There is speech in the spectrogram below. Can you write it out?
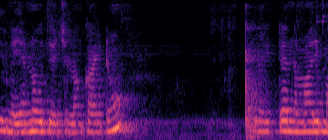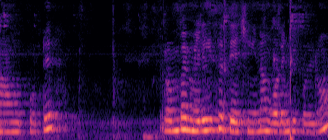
இருங்க எண்ணெய் ஊற்றி வச்சிடலாம் காயட்டும். லைட்டாக இந்த மாதிரி மாவு போட்டு ரொம்ப மெலிசாக தேய்ச்சிங்கன்னா உடஞ்சி போயிடும்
